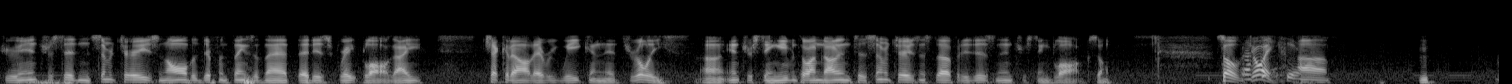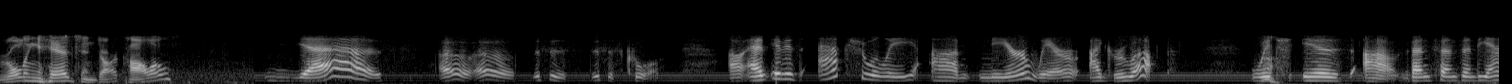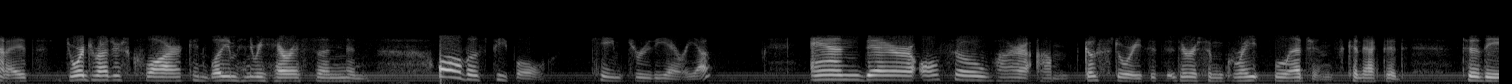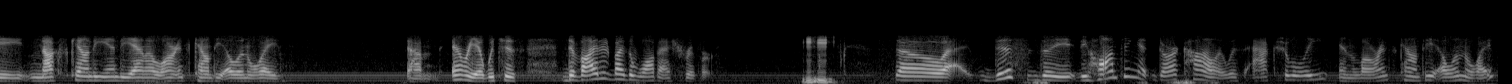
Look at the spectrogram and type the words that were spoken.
if you're interested in cemeteries and all the different things of that, that is a great blog. I check it out every week, and it's really uh, interesting. Even though I'm not into cemeteries and stuff, but it is an interesting blog. So, so Well, Joy, uh. Rolling Heads in Dark Hollow. Yes. Oh, oh, this is this is cool. Uh, and it is actually um, near where I grew up, which is uh, Vincennes, Indiana. It's George Rogers Clark and William Henry Harrison and all those people came through the area. And there also are um, ghost stories. It's, there are some great legends connected to the Knox County, Indiana, Lawrence County, Illinois um, area, which is divided by the Wabash River. Mm-hmm. So uh, this the the haunting at Dark Hollow is actually in Lawrence County, Illinois,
